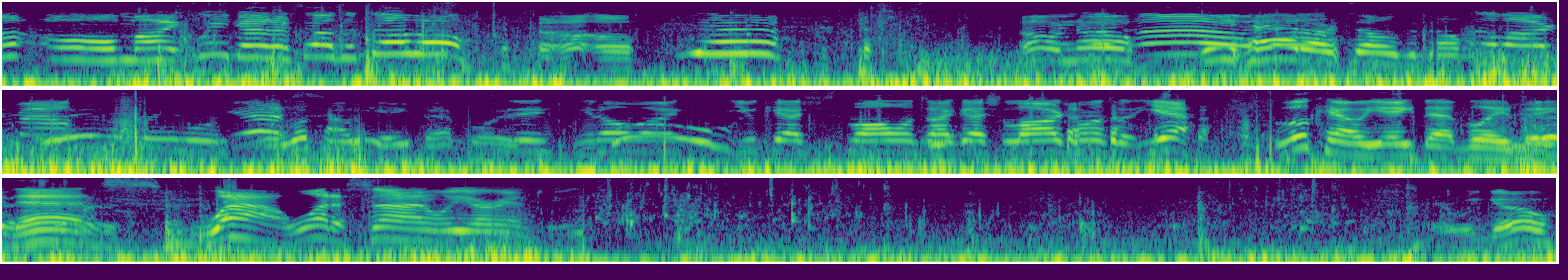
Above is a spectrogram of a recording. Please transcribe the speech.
Uh-oh, Mike, we got ourselves a double. Uh-oh. Yeah, Oh no. Oh, we had ourselves a double. the largemouth. It is a green one. Yes. Look how he ate that blade. See, you know, Mike, you catch the small ones, I catch the large ones, but yeah, look how he ate that blade bait. Yeah, That's, wow, what a sign we are into. There we go.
